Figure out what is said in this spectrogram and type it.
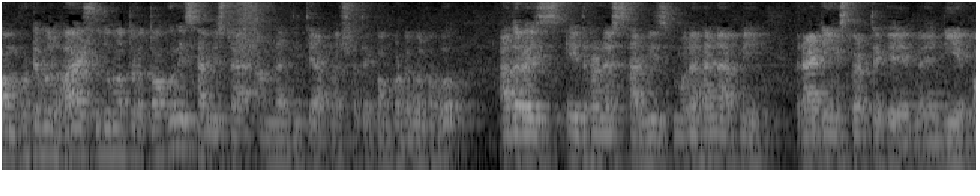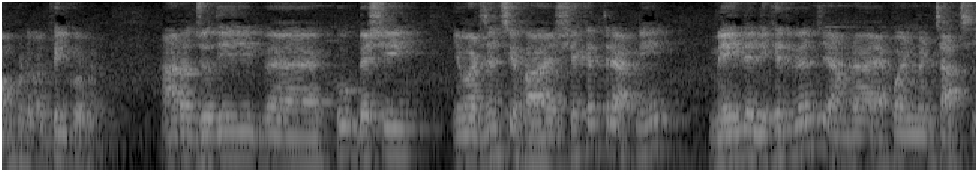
কমফোর্টেবল হয় শুধুমাত্র তখনই সার্ভিসটা আমরা দিতে আপনার সাথে কমফোর্টেবল হব। আদারওয়াইজ এই ধরনের সার্ভিস মনে হয় না আপনি রাইটিং এক্সপার্ট থেকে মানে, নিয়ে কমফোর্টেবল ফিল করবেন। আর যদি খুব বেশি ইমার্জেন্সি হয় সেক্ষেত্রে আপনি মেইলে লিখে দিবেন যে আমরা অ্যাপয়েন্টমেন্ট চাচ্ছি।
